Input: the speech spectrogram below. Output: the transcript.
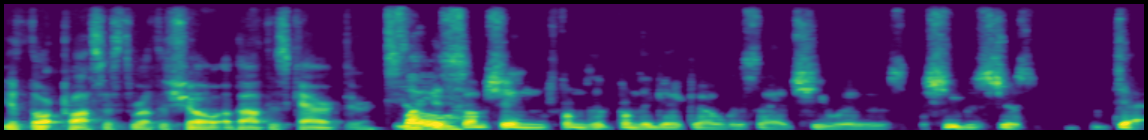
your thought process throughout the show about this character? My assumption from the from the get go was that she was she was just death.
